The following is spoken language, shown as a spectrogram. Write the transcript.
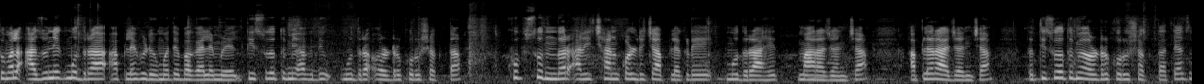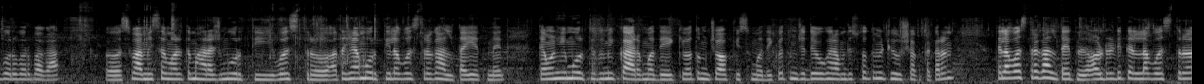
तुम्हाला अजून एक मुद्रा आपल्या व्हिडिओमध्ये बघायला मिळेल. तीसुद्धा तुम्ही अगदी मुद्रा ऑर्डर करू शकता. खूप सुंदर आणि छान क्वालिटीच्या आपल्याकडे मुद्रा आहेत महाराजांच्या आपल्या राजांच्या. तर तीसुद्धा तुम्ही ऑर्डर करू शकता. त्याचबरोबर बघा स्वामी समर्थ महाराज मूर्ती वस्त्र आता ह्या मूर्तीला वस्त्र घालता येत नाहीत. त्यामुळे ही मूर्ती तुम्ही कारमध्ये किंवा तुमच्या ऑफिसमध्ये किंवा तुमच्या देवघरामध्ये सुद्धा तुम्ही ठेवू शकता. कारण त्याला वस्त्र घालता येत नाही. ऑलरेडी त्याला वस्त्र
